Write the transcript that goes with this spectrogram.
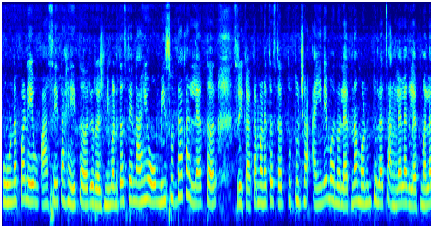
पूर्णपणे वास येत आहे. तर रजनी म्हणत असते नाही हो मी सुद्धा खाल्ल्यात. तर श्रीकाका म्हणत असतात तू तुझ्या आईने बनवल्यात ना म्हणून तुला चांगल्या लागल्यात. मला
